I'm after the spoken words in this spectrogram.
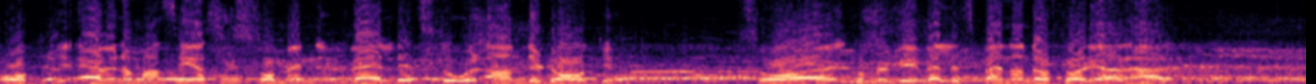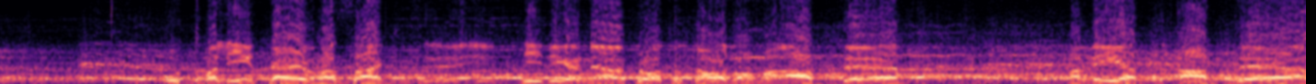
och även om han ses som en väldigt stor underdog så kommer det bli väldigt spännande att följa den här. Otto Wallin själv har sagt eh, tidigare när jag pratat med honom att eh, han vet att eh,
